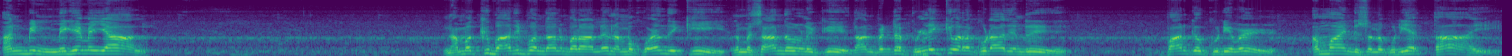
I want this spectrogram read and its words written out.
அன்பின் மிகைமையால். நமக்கு பாதிப்பு வந்தாலும் பரவாயில்ல நம்ம குழந்தைக்கு நம்ம சார்ந்தவங்களுக்கு தான் பெற்ற பிள்ளைக்கு வரக்கூடாது என்று பார்க்கக்கூடியவள் அம்மா என்று சொல்லக்கூடிய தாய்.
